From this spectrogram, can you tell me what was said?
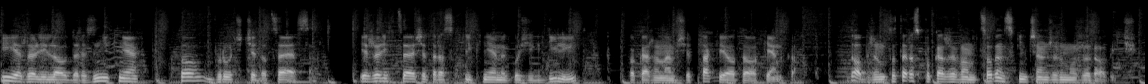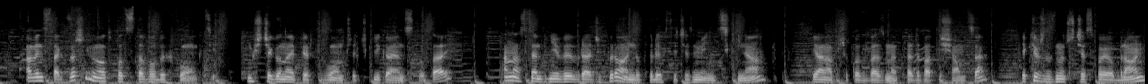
i jeżeli loader zniknie, to wróćcie do CS-a. Jeżeli w CS-ie teraz klikniemy guzik delete, pokaże nam się takie oto okienko. Dobrze, no to teraz pokażę wam, co ten skin changer może robić. A więc tak, zacznijmy od podstawowych funkcji. Musicie go najpierw włączyć klikając tutaj, a następnie wybrać broń, do której chcecie zmienić skina. Ja na przykład wezmę P2000. Jak już zaznaczycie swoją broń,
